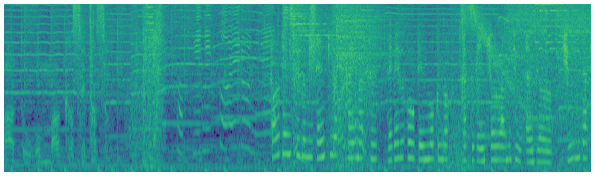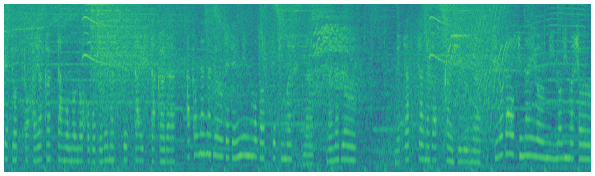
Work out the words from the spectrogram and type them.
あとを任せたぞ。当然すぐに戦機を使います。レベル4天目の復活現象は23秒。修理だけちょっと早かったもののほぼずれなく撤退したから。あと7秒で全員戻ってきますな。7秒。めちゃくちゃ長く感じるな。白が落ちないように祈りましょう。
